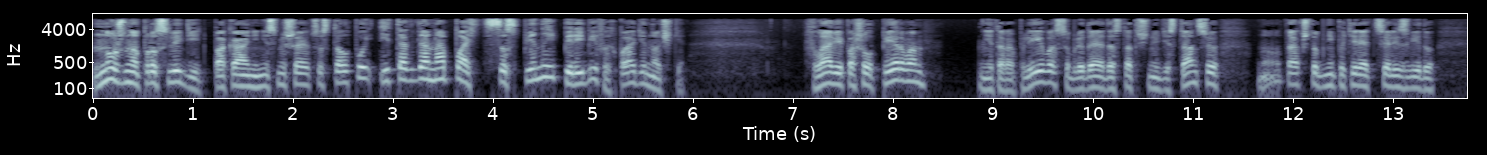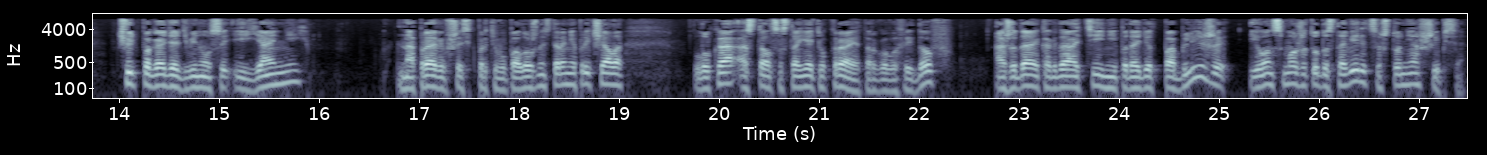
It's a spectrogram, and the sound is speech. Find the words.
Нужно проследить, пока они не смешаются с толпой, и тогда напасть со спины, перебив их поодиночке. Флавий пошел первым, неторопливо, соблюдая достаточную дистанцию, но так, чтобы не потерять цель из виду. Чуть погодя двинулся и Янний, направившись к противоположной стороне причала. Лука остался стоять у края торговых рядов, ожидая, когда Атиний подойдет поближе, и он сможет удостовериться, что не ошибся.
